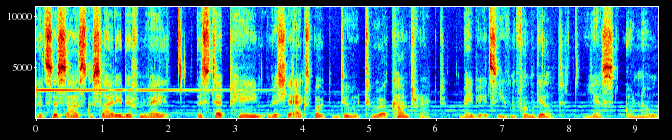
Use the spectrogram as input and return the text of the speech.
Let's just ask a slightly different way. Is that pain with your expert due to a contract? Maybe it's even from guilt. Yes or no?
